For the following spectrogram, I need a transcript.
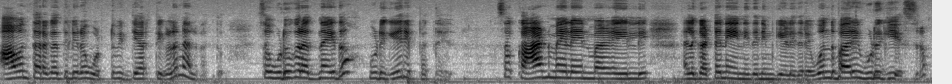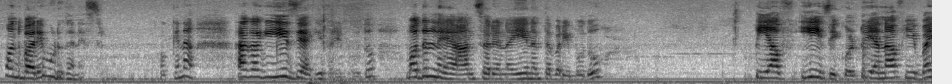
ಆ ಒಂದು ತರಗತಿಲಿರೋ ಒಟ್ಟು ವಿದ್ಯಾರ್ಥಿಗಳು ನಲವತ್ತು. ಸೊ ಹುಡುಗರು ಹದಿನೈದು, ಹುಡುಗಿಯರು ಇಪ್ಪತ್ತೈದು. ಸೊ ಕಾರ್ಡ್ ಮೇಲೆ ಏನು ಇಲ್ಲಿ ಅಲ್ಲಿ ಘಟನೆ ಏನಿದೆ ನಿಮ್ಗೆ ಹೇಳಿದರೆ, ಒಂದು ಬಾರಿ ಹುಡುಗಿ ಹೆಸರು, ಒಂದು ಬಾರಿ ಹುಡುಗನ ಹೆಸರು. ಓಕೆನಾ ಹಾಗಾಗಿ ಈಸಿಯಾಗಿ ಬರಿಬೋದು. ಮೊದಲನೇ ಆನ್ಸರನ್ನು ಏನಂತ ಬರಿಬೋದು? P of E is equal to N of E by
